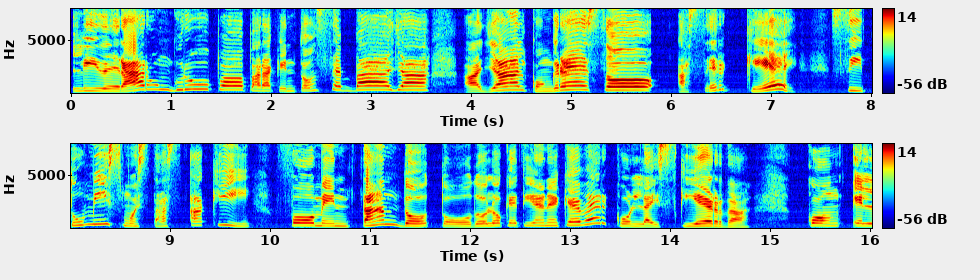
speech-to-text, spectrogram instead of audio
liderar un grupo para que entonces vaya allá al Congreso. ¿Hacer qué? Si tú mismo estás aquí fomentando todo lo que tiene que ver con la izquierda, con el,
